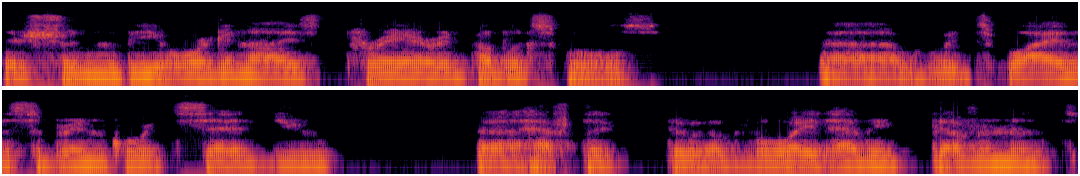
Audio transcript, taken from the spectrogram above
there shouldn't be organized prayer in public schools. Uh, it's why the Supreme Court said you uh, have to, to avoid having government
